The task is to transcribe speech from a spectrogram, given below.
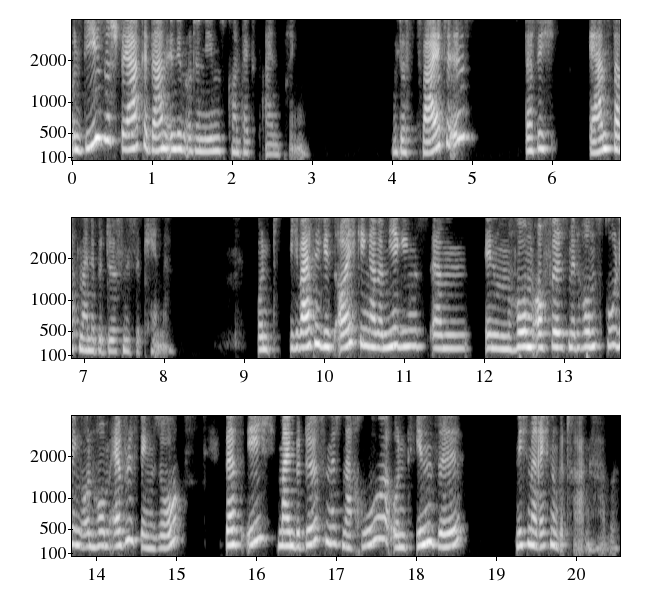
und diese Stärke dann in den Unternehmenskontext einbringen. Und das Zweite ist, dass ich ernsthaft meine Bedürfnisse kenne. Und ich weiß nicht, wie es euch ging, aber mir ging es ähm, im Homeoffice mit Homeschooling und Home Everything so, dass ich mein Bedürfnis nach Ruhe und Insel nicht mehr Rechnung getragen habe.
